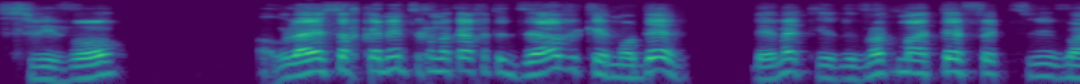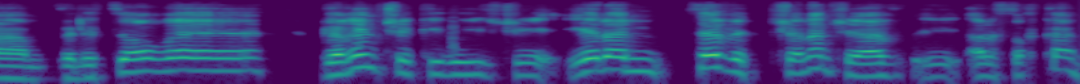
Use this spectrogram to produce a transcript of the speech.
סביבו, אולי השחקנים צריכים לקחת את זהבי כמודל, באמת, לבנות מעטפת סביבם וליצור uh, גרעין שכאילו, שיהיה להם צוות שלם שעל השחקן.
